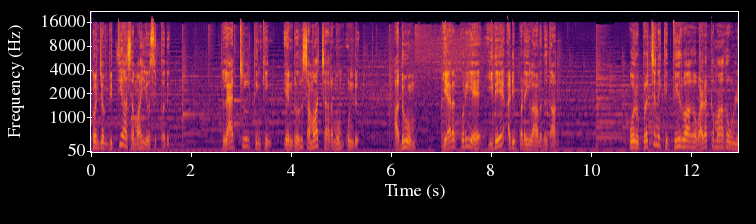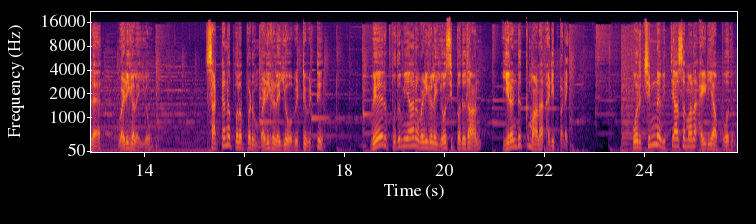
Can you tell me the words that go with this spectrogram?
கொஞ்சம் வித்தியாசமாய் யோசிப்பது. லேட்ரல் திங்கிங் என்றொரு சமாச்சாரமும் உண்டு. அதுவும் ஏறக்குறைய இதே அடிப்படையிலானதுதான். ஒரு பிரச்சனைக்கு தீர்வாக வழக்கமாக உள்ள வழிகளையோ சட்டன புலப்படும் வழிகளையோ விட்டுவிட்டு வேறு புதுமையான வழிகளை யோசிப்பதுதான் இரண்டுக்குமான அடிப்படை. ஒரு சின்ன வித்தியாசமான ஐடியா போதும்.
